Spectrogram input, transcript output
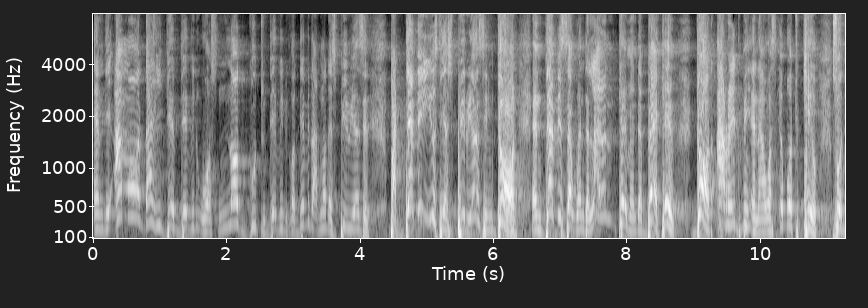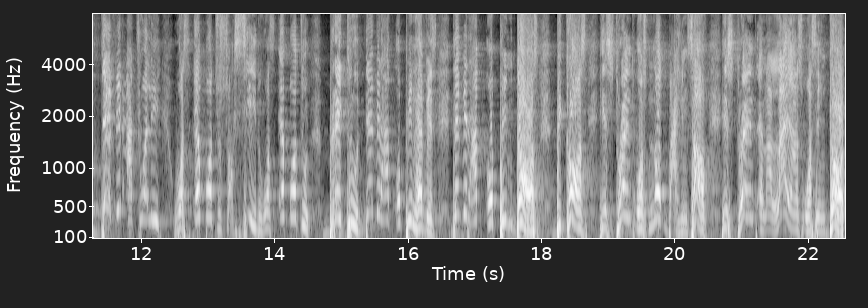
and the armor that he gave David was not good to David because David had not experienced it. But David used the experience in God, and David said, When the lion came and the bear came, God arrayed me and I was able to kill. So David actually was able to succeed, was able to break through. David had open heavens, David had open doors because his strength was not by himself, his strength and alliance was in God.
